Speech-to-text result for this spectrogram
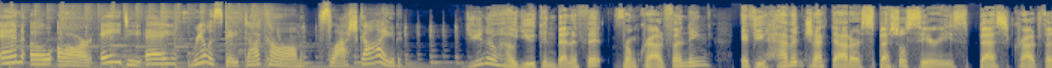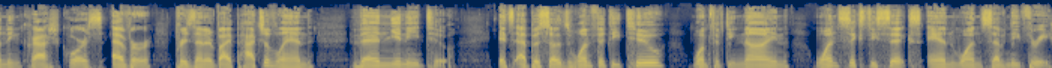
N-O-R-A-D-A realestate.com slash guide. Do you know how you can benefit from crowdfunding? If you haven't checked out our special series, Best Crowdfunding Crash Course Ever, presented by Patch of Land, then you need to. It's episodes 152, 159, 166, and 173,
